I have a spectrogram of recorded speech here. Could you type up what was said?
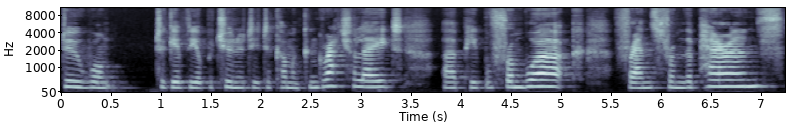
do want to give the opportunity to come and congratulate uh, people from work, friends from the parents.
